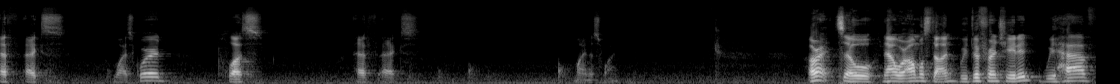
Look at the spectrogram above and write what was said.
fx y squared plus fx minus y. All right, so now we're almost done. We've differentiated. We have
